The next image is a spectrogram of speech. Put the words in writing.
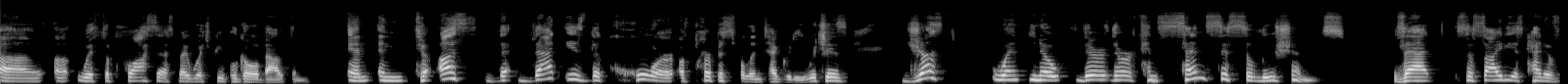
uh, uh, with the process by which people go about them. And and to us, that that is the core of purposeful integrity, which is just when you know there there are consensus solutions that society is kind of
